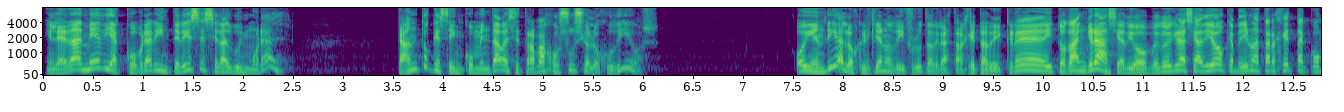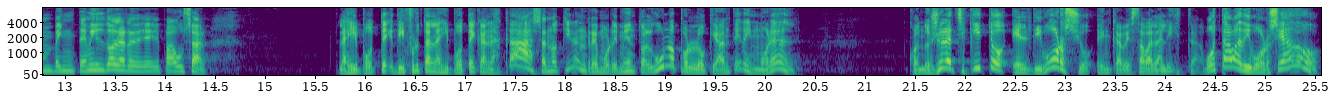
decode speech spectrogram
En la Edad Media cobrar intereses era algo inmoral, tanto que se encomendaba ese trabajo sucio a los judíos. Hoy en día los cristianos disfrutan de las tarjetas de crédito, dan gracias a Dios. Me doy gracias a Dios que me dieron una tarjeta con 20 mil dólares para usar. Disfrutan las hipotecas en las casas, no tienen remordimiento alguno por lo que antes era inmoral. Cuando yo era chiquito, el divorcio encabezaba la lista. ¿Vos estabas divorciado?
